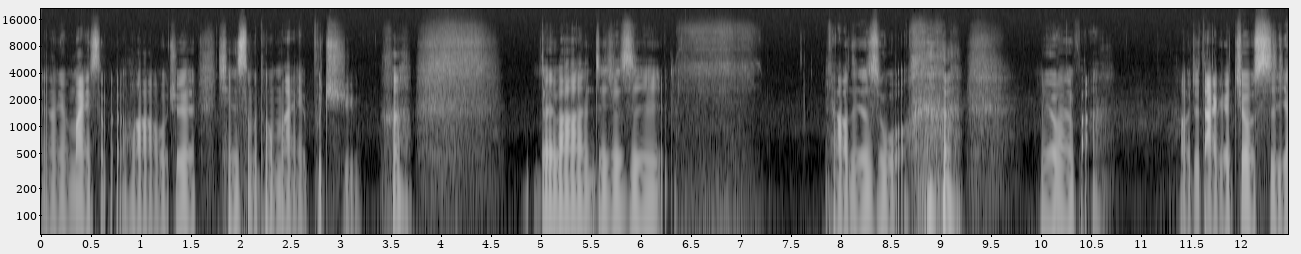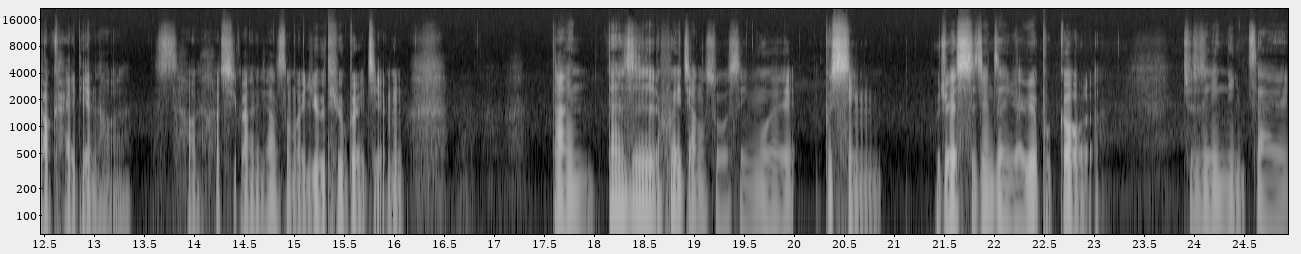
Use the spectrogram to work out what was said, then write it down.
然后要卖什么的话，我觉得先什么都卖也不拘，对吧？这就是。好，这就是我，呵呵，没有办法。好，就打一个就是要开店好了。好好奇怪，很像什么 YouTuber 节目。但但是会这样说，是因为不行。我觉得时间真的越来越不够了。就是你在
